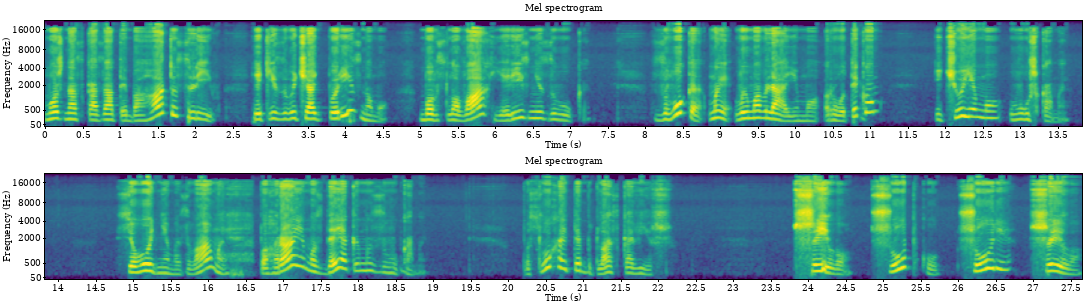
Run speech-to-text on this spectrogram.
можна сказати багато слів, які звучать по-різному, бо в словах є різні звуки. Звуки ми вимовляємо ротиком і чуємо вушками. Сьогодні ми з вами пограємо з деякими звуками. Послухайте, будь ласка, вірш. Шило, шубку, шурі, шило.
